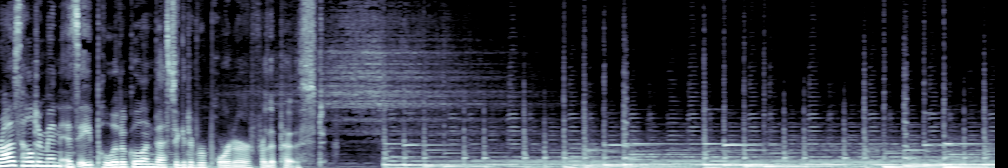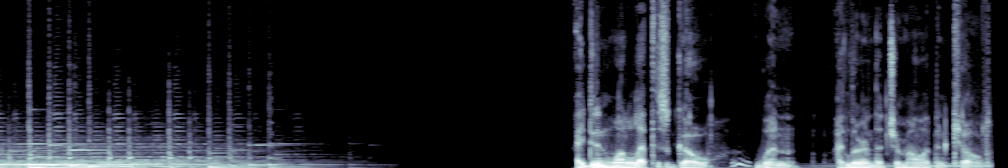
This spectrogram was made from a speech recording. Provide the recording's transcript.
Roz Helderman is a political investigative reporter for The Post. I didn't want to let this go when I learned that Jamal had been killed.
